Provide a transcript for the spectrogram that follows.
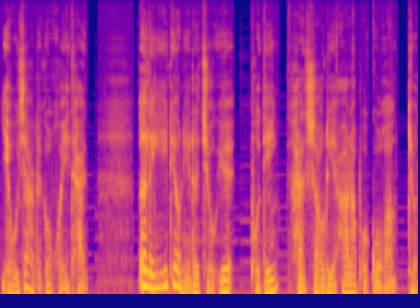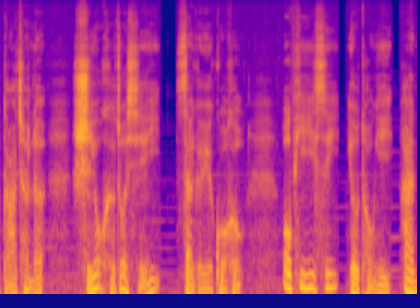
油价能够回弹。二零一六年的九月，普丁和沙乌地阿拉伯国王就达成了石油合作协议。三个月过后，OPEC 又同意和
